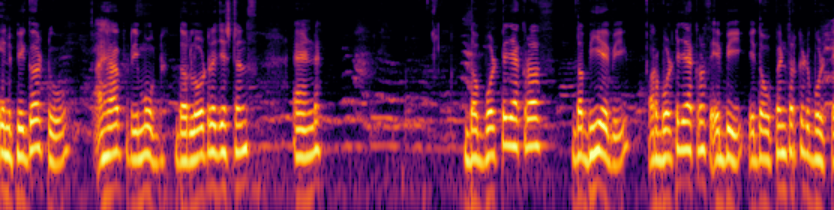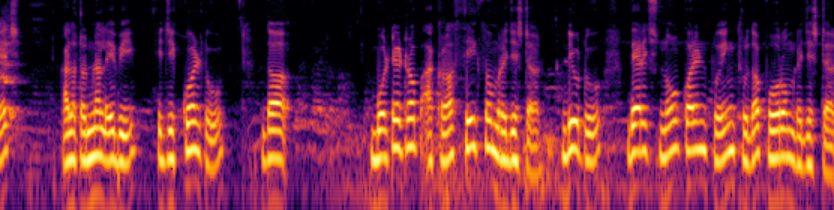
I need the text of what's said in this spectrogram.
in figure 2 I have removed the load resistance and the voltage across the VAB or voltage across AB is the open circuit voltage at the terminal AB is equal to the voltage drop across 6 ohm resistor due to there is no current flowing through the 4 ohm resistor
